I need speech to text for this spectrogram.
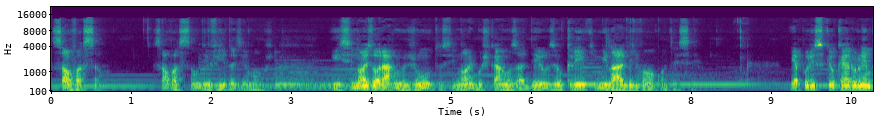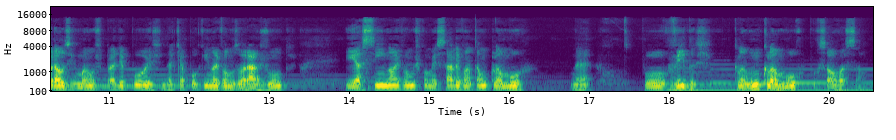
salvação. Salvação de vidas, irmãos. E se nós orarmos juntos, se nós buscarmos a Deus, eu creio que milagres vão acontecer. E é por isso que eu quero lembrar os irmãos para depois, daqui a pouquinho nós vamos orar juntos e assim nós vamos começar a levantar um clamor, né, por vidas, um clamor por salvação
